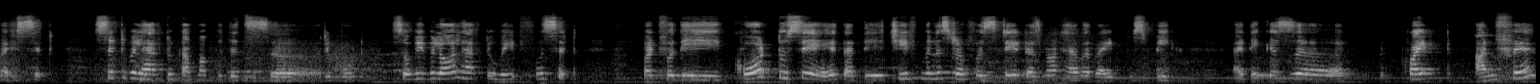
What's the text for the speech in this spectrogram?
by SIT. SIT will have to come up with its uh, report. So we will all have to wait for SIT. But for the court to say that the chief minister of a state does not have a right to speak, I think is uh, quite unfair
